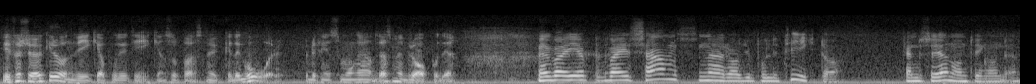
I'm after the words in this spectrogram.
Vi försöker undvika politiken så pass mycket det går. För det finns så många andra som är bra på det. Men vad är, vad är SAMs närradiopolitik då? Kan du säga någonting om den?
